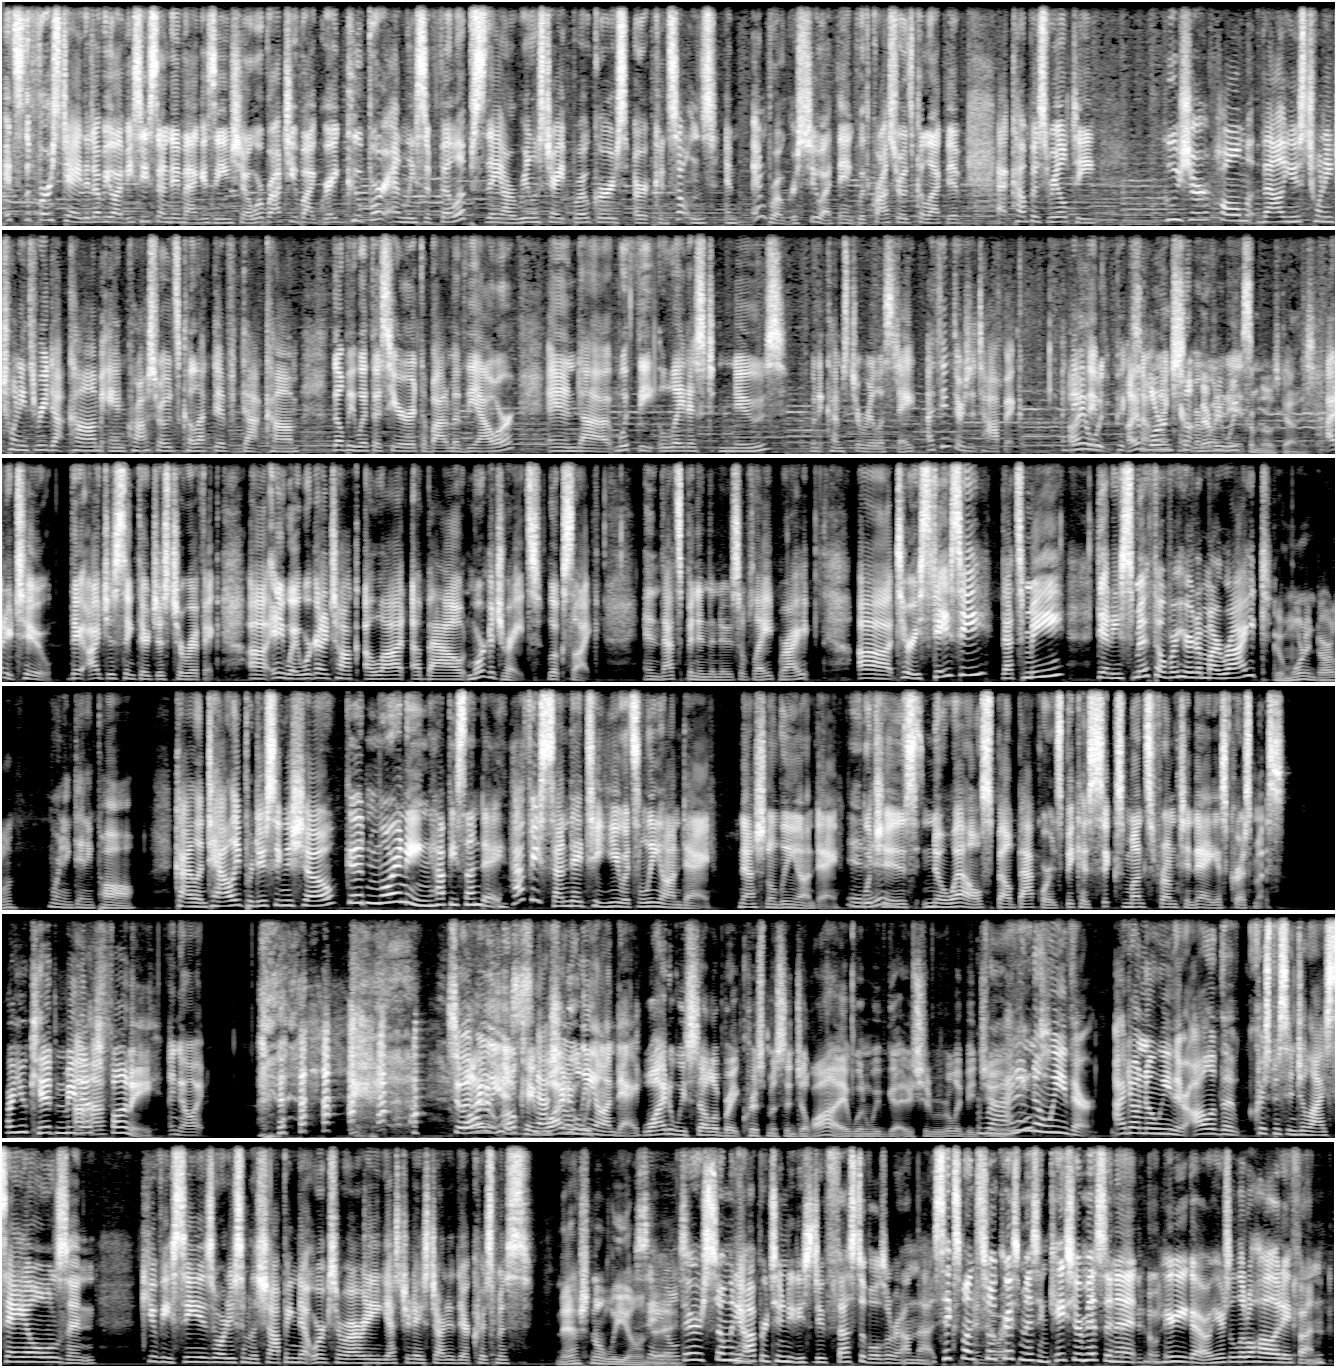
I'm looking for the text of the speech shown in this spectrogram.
It's the first day, the WIBC Sunday Magazine Show. We're brought to you by Greg Cooper and Lisa Phillips. They are real estate brokers or consultants and, and brokers too, I think, with Crossroads Collective at Compass Realty. HoosierHomeValues2023.com and CrossroadsCollective.com. They'll be with us here at the bottom of the hour and uh, with the latest news when it comes to real estate. I think there's a topic. I, think I, they've always, picked I something. learn can't something every week from those guys. I do too. They, I just think they're just terrific. Uh, anyway, we're going to talk a lot about mortgage rates. Looks like, and that's been in the news of late, right? Uh, Terri Stacy, that's me. Danny Smith over here to my right. Good morning, darling. Morning, Danny Paul. Kylan Talley producing the show. Good morning. Happy Sunday. Happy Sunday to you. It's Leon Day. National Leon Day, It which is. is Noel spelled backwards because six months from today is Christmas. Are you kidding me? Uh-uh. That's funny. I know it. so Why it really do, is. okay, It's why National do we Leon Day. Why do we celebrate Christmas in July when we've got it should really be June? I don't know either. I don't know either. All of the Christmas in July sales and QVC is already some of the shopping networks are already yesterday started their Christmas. National Leon Sales. Day. There are so many Yeah. opportunities to do festivals around that. Six months till it. Christmas, in case you're missing it. Here you go. Here's a little holiday fun.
